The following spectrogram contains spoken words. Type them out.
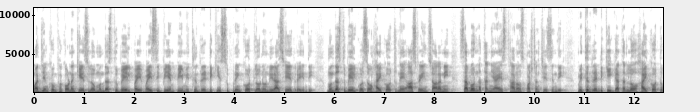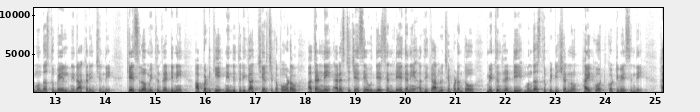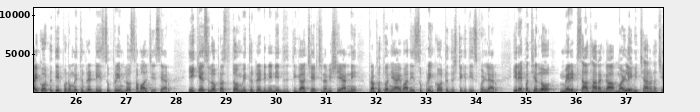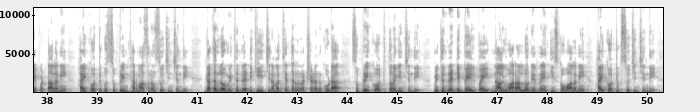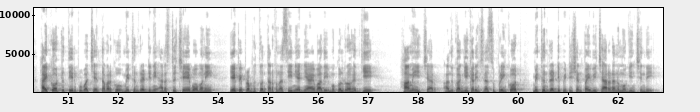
మద్యం కుంభకోణం కేసులో ముందస్తు బెయిల్పై వైసీపీ ఎంపీ మిథున్ రెడ్డికి సుప్రీంకోర్టులోనూ నిరాశ ఎదురైంది. ముందస్తు బెయిల్ కోసం హైకోర్టునే ఆశ్రయించాలని సర్వోన్నత న్యాయస్థానం స్పష్టం చేసింది. మిథున్ రెడ్డికి గతంలో హైకోర్టు ముందస్తు బెయిల్ నిరాకరించింది. కేసులో మిథున్ రెడ్డిని అప్పటికి నిందితుడిగా చేర్చకపోవడం అతన్ని అరెస్టు చేసే ఉద్దేశం లేదని అధికారులు చెప్పడంతో మిథున్ రెడ్డి ముందస్తు పిటిషన్ను హైకోర్టు కొట్టివేసింది. హైకోర్టు తీర్పును మిథున్ రెడ్డి సుప్రీంలో సవాల్ చేశారు. ఈ కేసులో ప్రస్తుతం మిథున్ రెడ్డిని నిందితుడిగా చేర్చిన విషయాన్ని ప్రభుత్వ న్యాయవాది సుప్రీంకోర్టు దృష్టికి తీసుకువెళ్ళారు ఈ నేపథ్యంలో మెరిట్స్ ఆధారంగా మళ్ళీ విచారణ చేపట్టాలని హైకోర్టుకు సుప్రీం ధర్మాసనం సూచించింది. గతంలో మిథున్ రెడ్డికి ఇచ్చిన మధ్యంతర రక్షణను కూడా సుప్రీంకోర్టు తొలగించింది. మిథున్ రెడ్డి బెయిల్పై నాలుగు వారాల్లో నిర్ణయం తీసుకోవాలని హైకోర్టుకు సూచించింది. హైకోర్టు తీర్పు వచ్చేంత వరకు మిథున్ రెడ్డిని అరెస్టు చేయబోమని ఏపీ ప్రభుత్వం తరఫున సీనియర్ న్యాయవాది ముకుల్ రోహత్గి హామీ ఇచ్చారు. అందుకు అంగీకరించిన సుప్రీంకోర్టు మిథున్ రెడ్డి పిటిషన్పై విచారణను ముగించింది.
